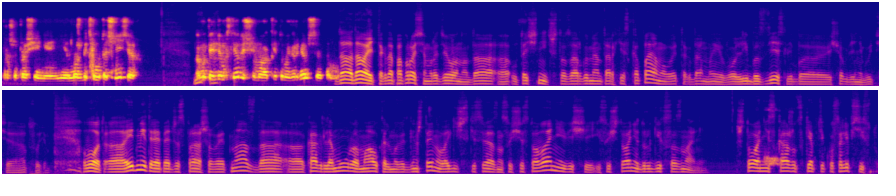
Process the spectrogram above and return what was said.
прошу прощения. Не, может быть, вы уточните? Ну, а мы перейдем к следующему, а к этому вернемся. Там... Да, давайте тогда попросим Родиона да, а, уточнить, что за аргумент архиископаемого, и тогда мы его либо здесь, либо еще где-нибудь э, обсудим. Вот. А, и Дмитрий опять же спрашивает нас, да, как для Мура, Малкольма, Витгенштейна логически связано существование вещей и существование других сознаний. Что они скажут скептику-солипсисту?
